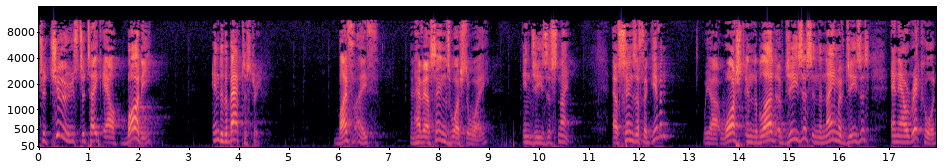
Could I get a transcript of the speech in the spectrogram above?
to choose to take our body into the baptistry by faith and have our sins washed away in Jesus' name. Our sins are forgiven. We are washed in the blood of Jesus, in the name of Jesus, and our record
